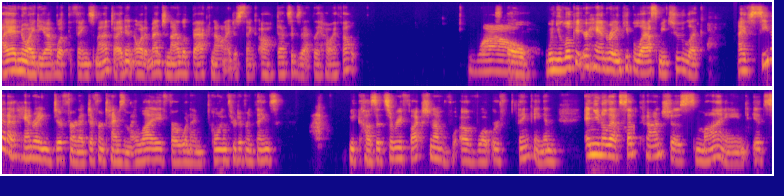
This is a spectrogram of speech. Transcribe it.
I had no idea what the things meant. I didn't know what it meant. And I look back now and I just think, oh, that's exactly how I felt. Wow. So when you look at your handwriting, people ask me too, like, I see that I have handwriting different at different times in my life or when I'm going through different things because it's a reflection of, of what we're thinking. And, and, you know, that subconscious mind, it's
